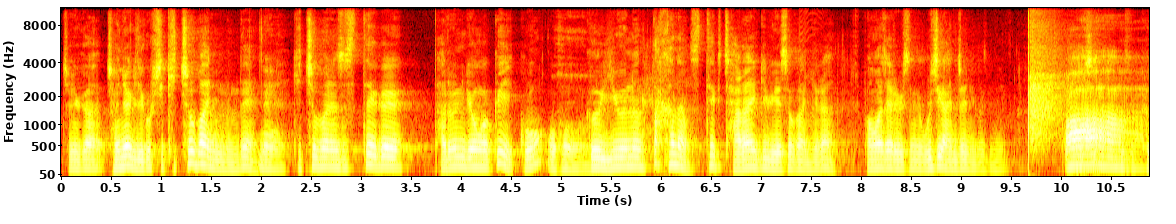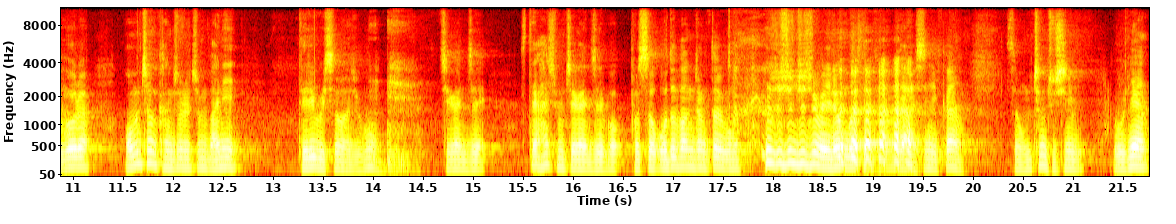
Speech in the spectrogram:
저희가 저녁 7시 기초반 있는데 네. 기초반에서 스택을 다루는 경우가 꽤 있고 오호. 그 이유는 딱 하나 스택 잘 알기 위해서가 아니라 방어자를 위해서는 오직 안전이거든요. 아. 그거를 엄청 강조를 좀 많이 드리고 있어가지고 제가 이제 스택 하시면 제가 이제 뭐 벌써 오도방정 떨고 막 슈슈슈슈 이런 거다 아시니까 그래서 엄청 조심 그냥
